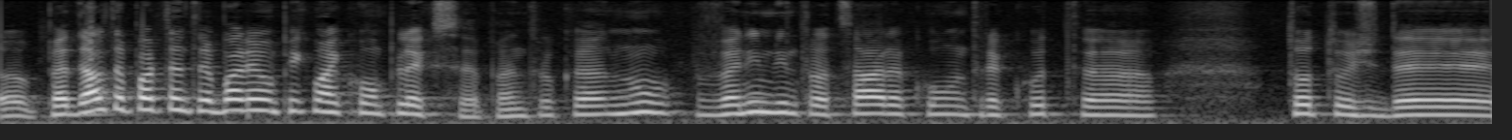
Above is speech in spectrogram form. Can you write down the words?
uh, pe de altă parte, întrebarea e un pic mai complexă, pentru că nu venim dintr-o țară cu un trecut totuși de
